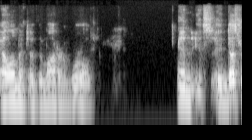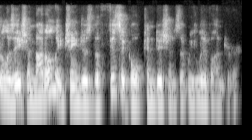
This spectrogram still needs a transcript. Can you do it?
element of the modern world. And its industrialization not only changes the physical conditions that we live under,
